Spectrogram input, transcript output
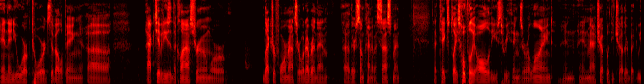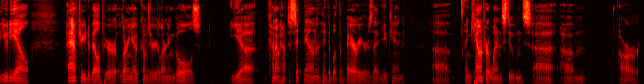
and then you work towards developing uh, activities in the classroom or lecture formats or whatever, and then uh, there's some kind of assessment that takes place. Hopefully, all of these three things are aligned and, and match up with each other. But with UDL, after you develop your learning outcomes or your learning goals, you kind of have to sit down and think about the barriers that you can uh, encounter when students uh, um, are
